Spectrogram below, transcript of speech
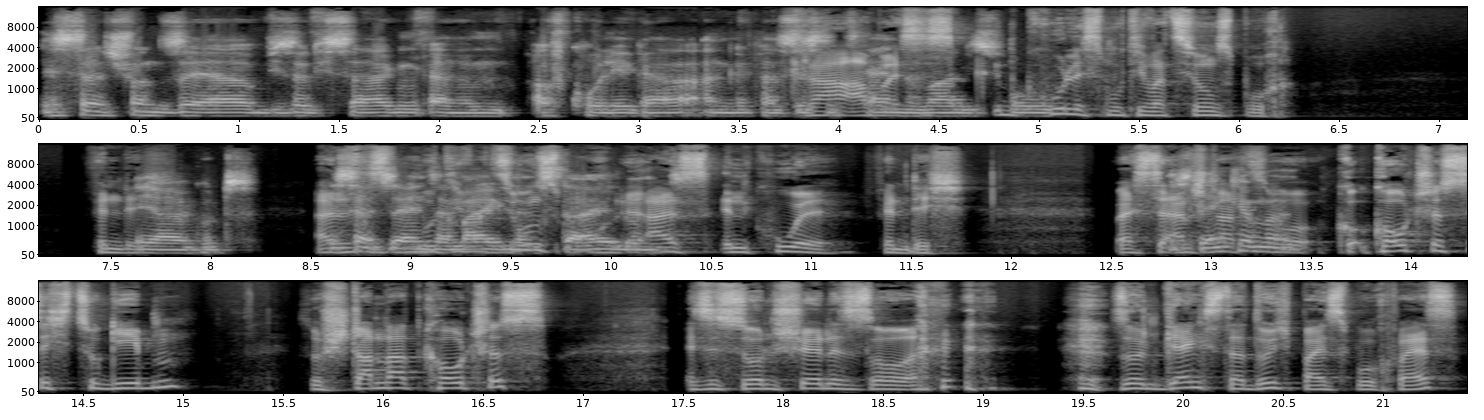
Ist halt schon sehr, wie soll ich sagen, ähm, auf Kollega angepasst. Klar, aber es ist ein cooles Motivationsbuch. Finde ich. Ja, gut. Also Ist halt sehr in seinem eigenen Style als in cool, finde ich. Weißt du, Ich anstatt denke so Co Coaches sich zu geben, so Standard-Coaches, es ist so ein schönes, so, so ein Gangster-Durchbeißbuch, weißt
